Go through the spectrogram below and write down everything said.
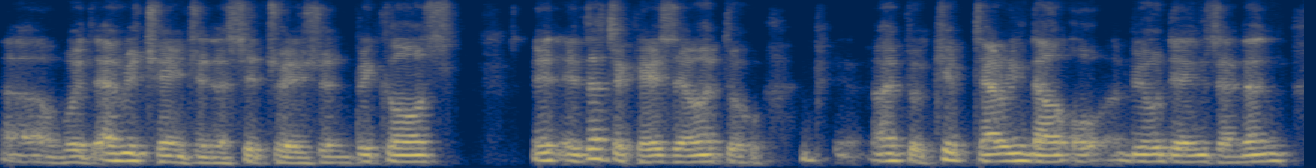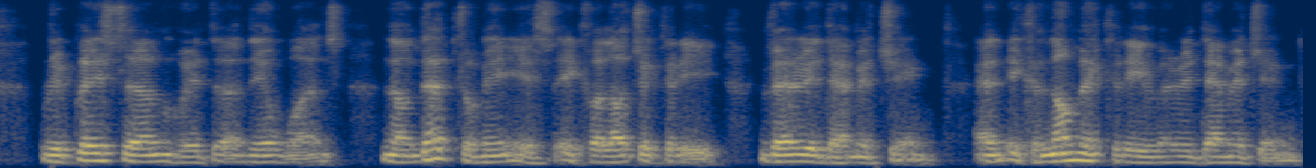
uh, with every change in the situation because if that's the case, they want to have to keep tearing down buildings and then replace them with uh, new ones. Now that to me is ecologically very damaging and economically very damaging.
